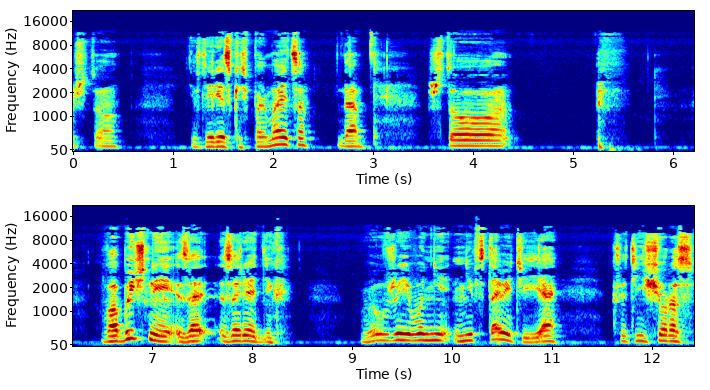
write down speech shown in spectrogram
что, если резкость поймается, да, что в обычный за зарядник вы уже его не, не вставите. Я, кстати, еще раз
